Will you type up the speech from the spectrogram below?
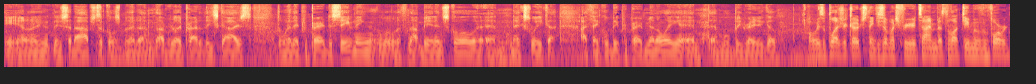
you know new set of obstacles. But um, I'm really proud of these guys, the way they prepared this evening with not being in school, and next week I, I think we'll be prepared mentally and, and we'll be ready to go. Always a pleasure, Coach. Thank you so much for your time. Best of luck to you moving forward.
